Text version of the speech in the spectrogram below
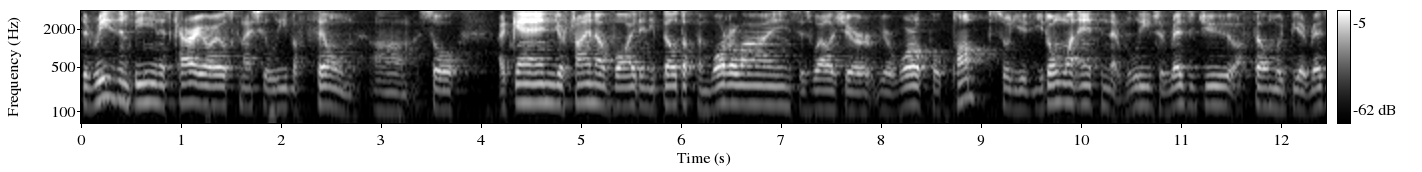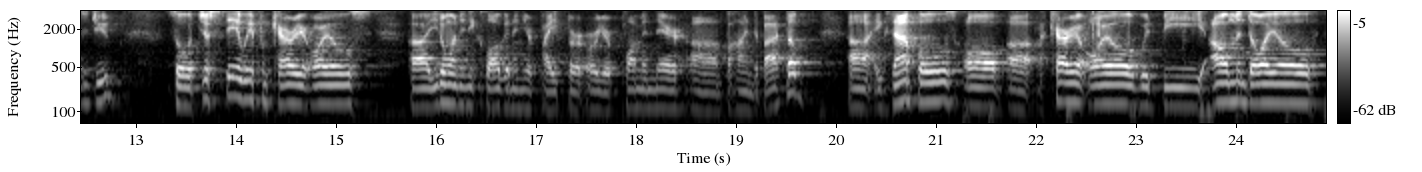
The reason being is carrier oils can actually leave a film. Um, so again, you're trying to avoid any buildup in water lines as well as your your whirlpool pump. So you, you don't want anything that leaves a residue. A film would be a residue. So just stay away from carrier oils. Uh, you don't want any clogging in your pipe or, or your plumbing there uh, behind the bathtub. Uh, examples of uh, a carrier oil would be almond oil,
